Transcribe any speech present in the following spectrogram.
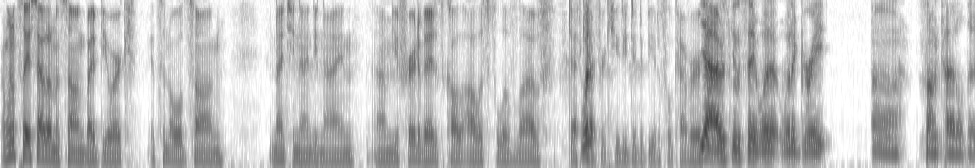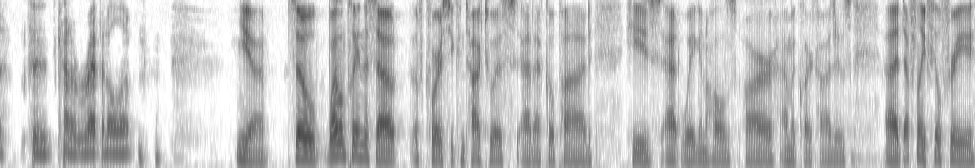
I'm going to play us out on a song by Bjork. It's an old song, 1999. Um, you've heard of it. It's called All Is Full of Love. Death What- Cab for Cutie did a beautiful cover. yeah, I was gonna say what a, what a great uh, song title to to kind of wrap it all up. Yeah. So while I'm playing this out, of course, you can talk to us at EchoPod. He's at Wagon Halls R. I'm at Clark Hodges. Uh, definitely feel free.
